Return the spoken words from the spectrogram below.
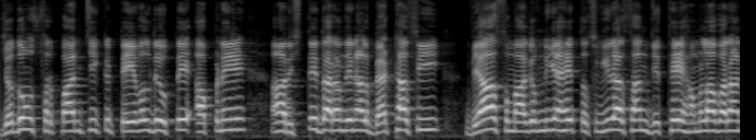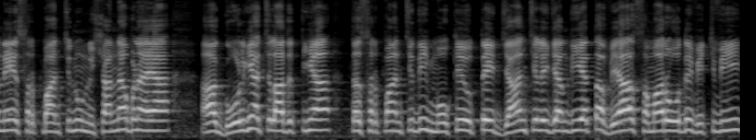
ਜਦੋਂ ਸਰਪੰਚ ਇੱਕ ਟੇਬਲ ਦੇ ਉੱਤੇ ਆਪਣੇ ਰਿਸ਼ਤੇਦਾਰਾਂ ਦੇ ਨਾਲ ਬੈਠਾ ਸੀ। ਵਿਆਹ ਸਮਾਗਮ ਦੀਆਂ ਇਹ ਤਸਵੀਰਾਂ ਸਨ ਜਿੱਥੇ ਹਮਲਾਵਰਾਂ ਨੇ ਸਰਪੰਚ ਨੂੰ ਨਿਸ਼ਾਨਾ ਬਣਾਇਆ ਗੋਲੀਆਂ ਚਲਾ ਦਿੱਤੀਆਂ, ਤਾਂ ਸਰਪੰਚ ਦੀ ਮੌਕੇ ਉੱਤੇ ਜਾਨ ਚਲੀ ਜਾਂਦੀ ਹੈ, ਤਾਂ ਵਿਆਹ ਸਮਾਰੋਹ ਦੇ ਵਿੱਚ ਵੀ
